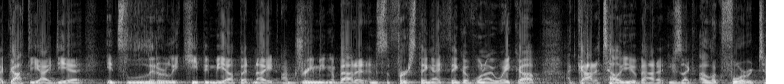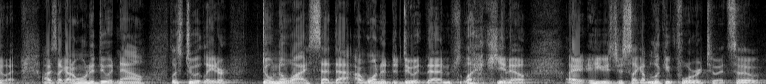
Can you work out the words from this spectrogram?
I've got the idea. It's literally keeping me up at night. I'm dreaming about it, and it's the first thing I think of when I wake up. I got to tell you about it. He's like, I look forward to it. I was like, I don't want to do it now. Let's do it later. Don't know why I said that. I wanted to do it then. Like, you know, I, he was just like, I'm looking forward to it. So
